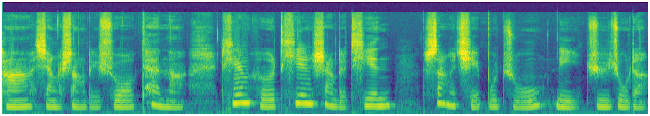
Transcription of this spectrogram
他向上帝说：“看呐，天和天上的天尚且不足你居住的，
